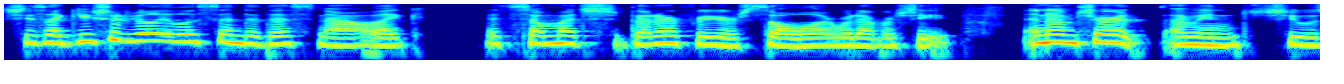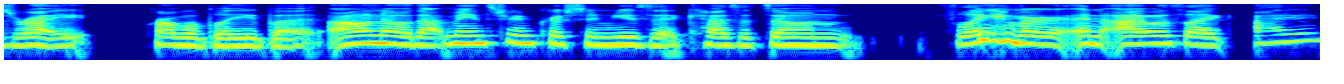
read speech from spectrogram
She's like, "You should really listen to this now. Like it's so much better for your soul or whatever she." And I'm sure I mean, she was right probably, but I don't know, that mainstream Christian music has its own flavor and I was like, I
